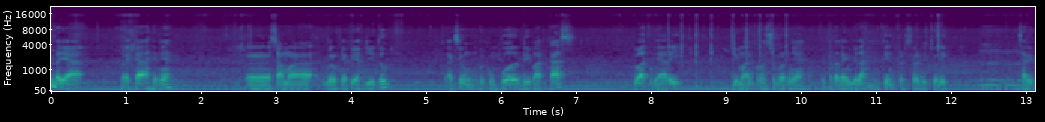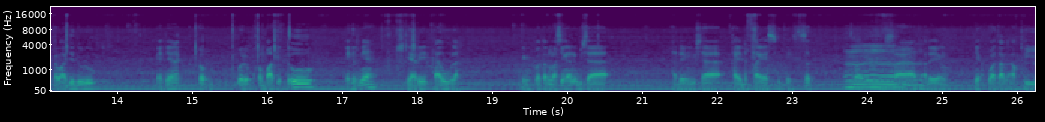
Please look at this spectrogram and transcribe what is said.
Kita ya mereka akhirnya eh, sama grupnya PFG itu langsung berkumpul di markas buat nyari di mana profesornya. Ternyata ada yang bilang mungkin profesor diculik. Hmm. Cari tahu aja dulu. Akhirnya ke ber- keempat itu akhirnya nyari tahu lah. Dengan kekuatan masing kan bisa ada yang bisa kayak device gitu. Set Hmm. bisa ada yang punya kekuatan api.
